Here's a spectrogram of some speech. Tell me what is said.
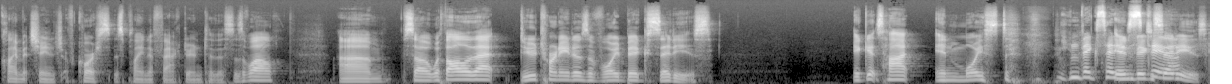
climate change, of course, is playing a factor into this as well. Um, so with all of that, do tornadoes avoid big cities? It gets hot in moist In big cities. in big too. cities.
